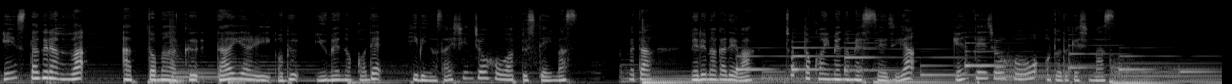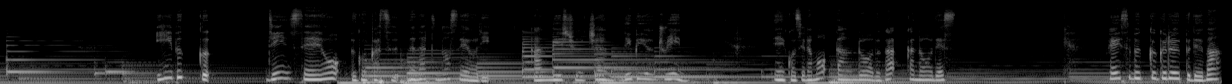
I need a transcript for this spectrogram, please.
インスタグラムはアットマークダイアリーオブ夢の子で日々の最新情報をアップしています。またメルマガではちょっと濃いめのメッセージや限定情報をお届けします。ebook 人生を動かす7つのセオリー。Unleash Your Charm Live Your Dream、えー、こちらもダウンロードが可能です。Facebook グループでは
